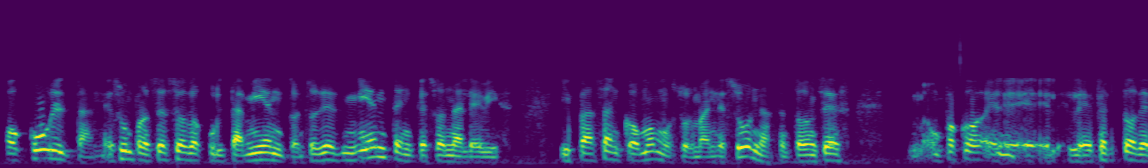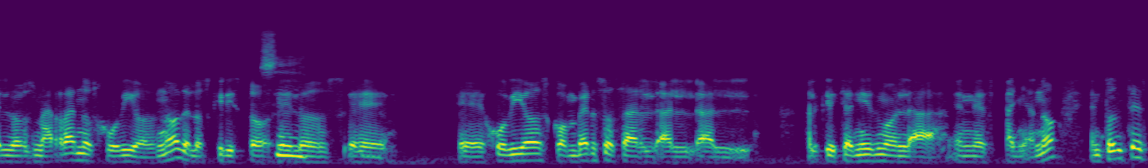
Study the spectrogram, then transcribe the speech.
ocultan, es un proceso de ocultamiento, entonces mienten que son alevis y pasan como musulmanes unas, entonces un poco el, efecto de los marranos judíos, ¿no? De los cristos, de los eh, judíos conversos al, al al cristianismo en, la, en España, ¿no? Entonces,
